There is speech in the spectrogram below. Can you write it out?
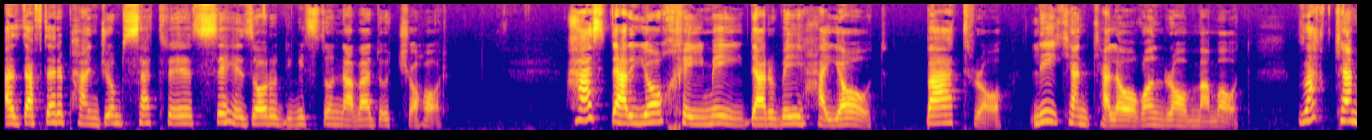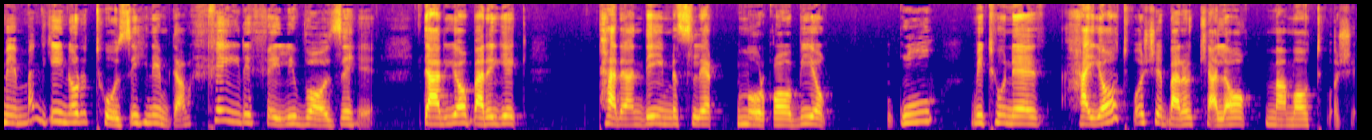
از دفتر پنجم سطر 3294 هست دریا خیمه در وی حیات بط را لیکن کلاغان را ممات. وقت کمه من دیگه اینا رو توضیح نمیدم. خیلی خیلی واضحه. دریا برای یک پرنده مثل مرغابی و قو می‌تونه حیات باشه برای کلاق ممات باشه.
